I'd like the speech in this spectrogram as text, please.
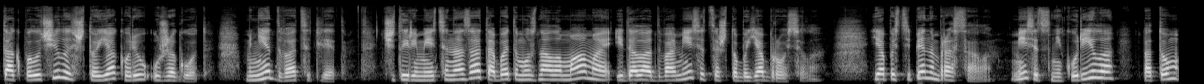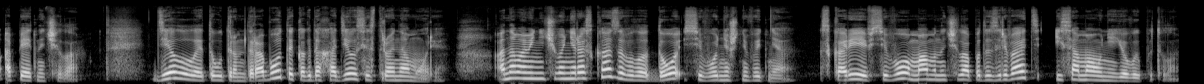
Так получилось, что я курю уже год. Мне 20 лет. Четыре месяца назад об этом узнала мама и дала два месяца, чтобы я бросила. Я постепенно бросала. Месяц не курила, потом опять начала. Делала это утром до работы, когда ходила с сестрой на море. Она маме ничего не рассказывала до сегодняшнего дня. Скорее всего, мама начала подозревать и сама у нее выпутала.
